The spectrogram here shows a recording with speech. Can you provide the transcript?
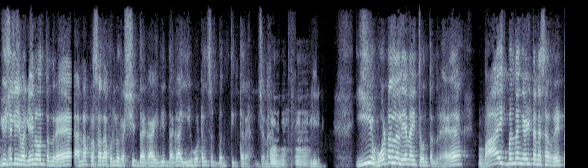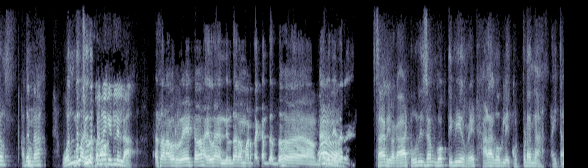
ಯೂಶಲಿ ಇವಾಗ ಏನು ಅಂತಂದ್ರೆ ಅನ್ನಪ್ರಸಾದ ಫುಲ್ ರಶ್ ಇದ್ದಾಗ ಇದಿದ್ದಾಗ ಈ ಹೋಟೆಲ್ಸ್ ಬಂದ್ ತಿಂತಾರೆ ಜನ. ಇಲ್ಲಿ. ಈ ಹೋಟೆಲ್ ಅಲ್ಲಿ ಏನಾಯ್ತು ಅಂತಂದ್ರೆ ಬಾಯಿಗ್ ಬಂದಂಗ ಹೇಳ್ತಾನೆ ಸರ್ ರೇಟ್ ಅದನ್ನ ಒಂದು ಚೂರು. ಚೆನ್ನಾಗಿರ್ಲಿಲ್ಲ. ಸರ್ ಅವ್ರ ರೇಟ್ ಎಲ್ಲ ನಿರ್ಧಾರ ಮಾಡ್ತಕ್ಕಂಥದ್ದು. ಇದಾರೆ ಸರ್ ಇವಾಗ ಟೂರಿಸಂ ಹೋಗ್ತಿವಿ ರೇಟ್ ಹಾಳಾಗೋಗ್ಲಿ ಕೊಟ್ಬಿಡಣ ಆಯ್ತಾ?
